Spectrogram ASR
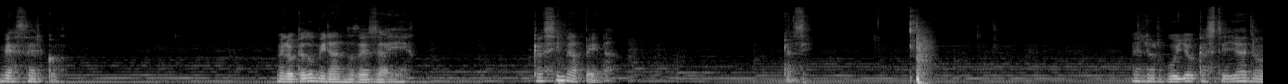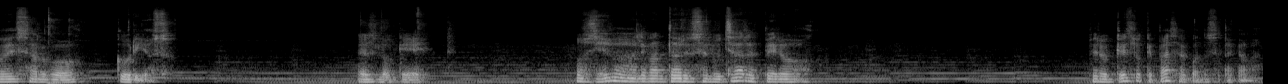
Me acerco. Me lo quedo mirando desde ahí. Casi me apena. Casi. El orgullo castellano es algo curioso. Es lo que os lleva a levantaros a luchar, pero... Pero ¿qué es lo que pasa cuando se te acaba?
